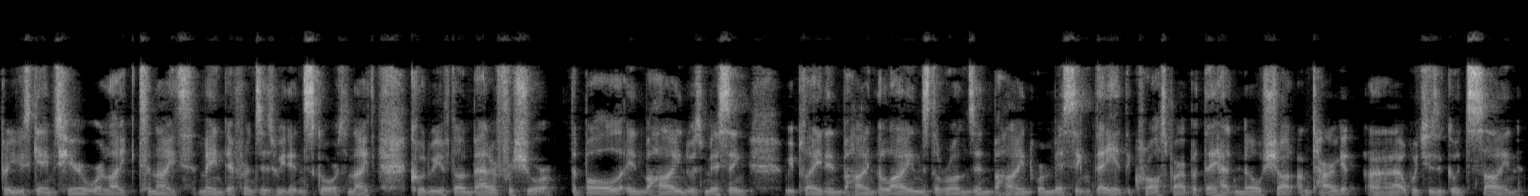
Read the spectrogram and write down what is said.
previous games here were like tonight. Main difference is we didn't score tonight. Could we have done better? For sure. The ball in behind was missing. We played in behind the lines. The runs in behind were missing. They hit the crossbar, but they had no shot on target, uh, which is a good sign.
